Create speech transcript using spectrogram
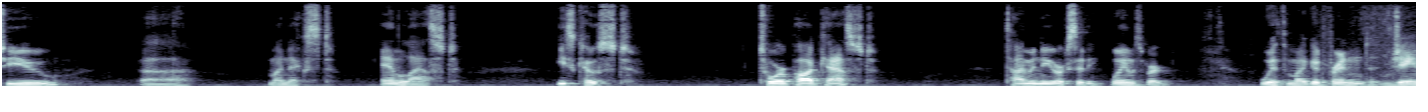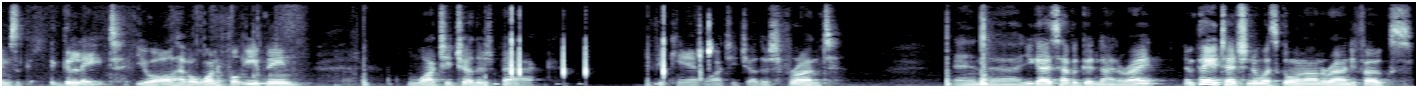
to you uh, my next and last East Coast tour podcast. Time in New York City, Williamsburg, with my good friend James Glayat. You all have a wonderful evening. Watch each other's back. If you can't, watch each other's front. And uh, you guys have a good night, all right? And pay attention to what's going on around you, folks.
